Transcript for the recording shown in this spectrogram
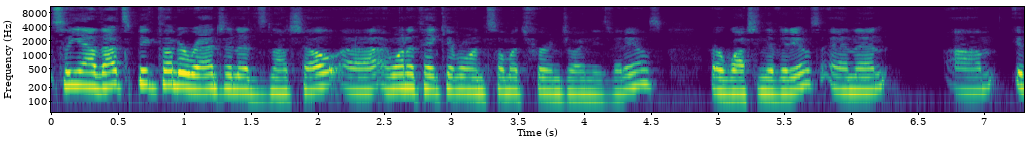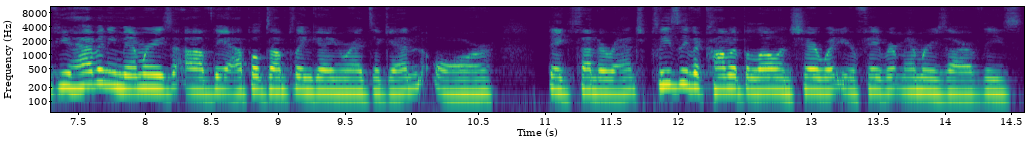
So yeah, that's Big Thunder Ranch in its nutshell. Uh, I want to thank everyone so much for enjoying these videos or watching the videos. And then um, if you have any memories of the Apple Dumpling Gang rides again or Big Thunder Ranch, please leave a comment below and share what your favorite memories are of these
